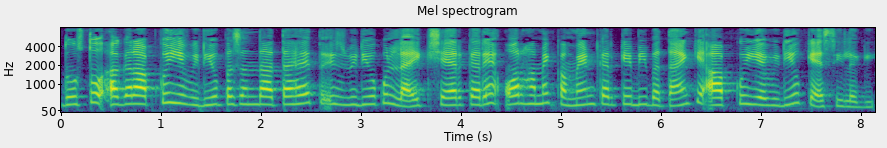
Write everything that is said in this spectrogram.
दोस्तों, अगर आपको ये वीडियो पसंद आता है तो इस वीडियो को लाइक, शेयर करें और हमें कमेंट करके भी बताएँ कि आपको ये वीडियो कैसी लगी।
